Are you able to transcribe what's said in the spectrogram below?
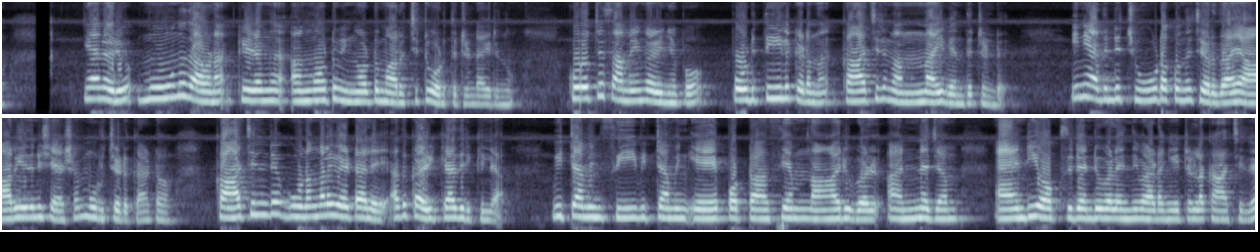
ഞാനൊരു മൂന്ന് തവണ കിഴങ്ങ് അങ്ങോട്ടും ഇങ്ങോട്ടും മറിച്ചിട്ട് കൊടുത്തിട്ടുണ്ടായിരുന്നു. കുറച്ച് സമയം കഴിഞ്ഞപ്പോൾ പൊടിത്തിയിൽ കിടന്ന് കാച്ചിൽ നന്നായി വെന്തിട്ടുണ്ട്. ഇനി അതിന്റെ ചൂടൊക്കെ ഒന്ന് ചെറുതായി ആറിയതിന് ശേഷം മുറിച്ചെടുക്കാം കേട്ടോ. കാച്ചിലിന്റെ ഗുണങ്ങൾ കേട്ടാലേ അത് കഴിക്കാതിരിക്കില്ല. Vitamin C vitamin A potassium നാരുകൾ അന്നജം ആന്റി ഓക്സിഡന്റുകൾ എന്നിവ അടങ്ങിയിട്ടുള്ള കാച്ചിൽ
